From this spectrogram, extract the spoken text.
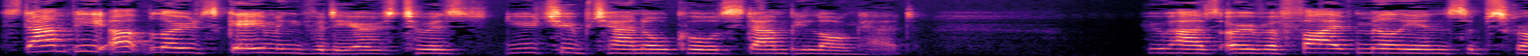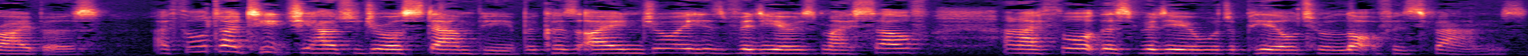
Stampy uploads gaming videos to his YouTube channel called Stampy Longhead, who has over 5 million subscribers. I thought I'd teach you how to draw Stampy because I enjoy his videos myself and I thought this video would appeal to a lot of his fans.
